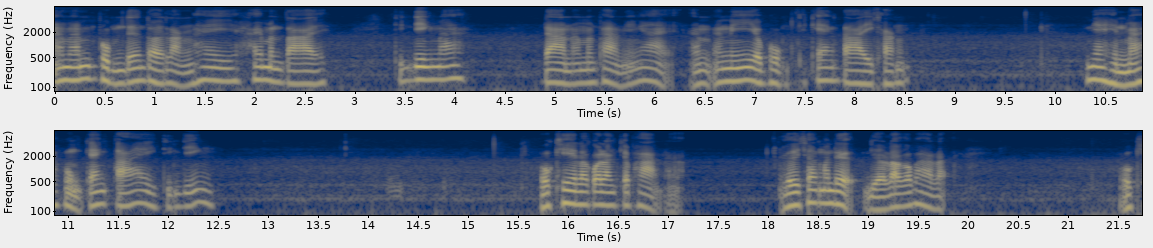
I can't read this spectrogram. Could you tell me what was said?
อันนั้นผมเดินถอยหลังให้ให้มันตาย จริงๆนะด่านมันผ่านง่ายๆ อันอันนี้เดี๋ยวผมจะแกล้งตายอีกครั้ง เนี่ยเห็นไหมผมแกล้งตายจริง ๆ โอเคเรากำลังจะผ่านอะเออช่างมันเถอะเดี๋ยวเราก็ผ่านละโอเค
